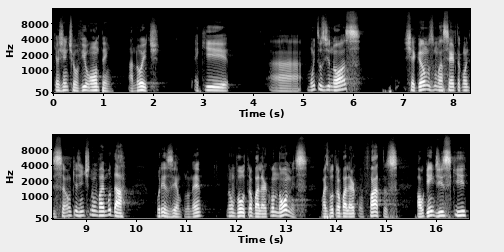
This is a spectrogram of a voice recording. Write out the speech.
que a gente ouviu ontem à noite é que ah, muitos de nós chegamos numa certa condição que a gente não vai mudar. Por exemplo, né? Não vou trabalhar com nomes, mas vou trabalhar com fatos. Alguém disse que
